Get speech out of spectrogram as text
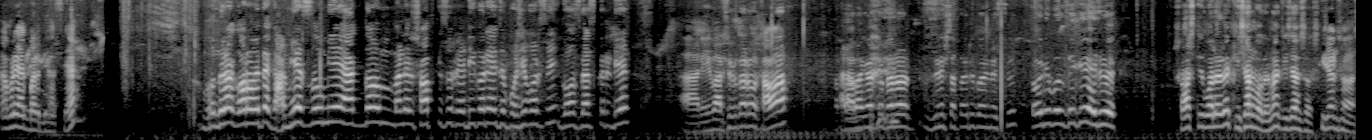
তারপরে একবার দিয়ে আসি হ্যাঁ? বন্ধুরা ঘর হইতে ঘামিয়ে জমিয়ে একদম মানে সব কিছু রেডি করে এই যে বসে পড়ছি গোছ গাছ করে দিয়ে আর এবার শুরু করব খাওয়া। আর আগে তো ধরো জিনিসটা তৈরি করে নিচ্ছি। তৈরি বলতে কি এই যে শ্বাস কি বলে রে? কিষান বলে না? কিষান শ্বাস কিষান সস।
